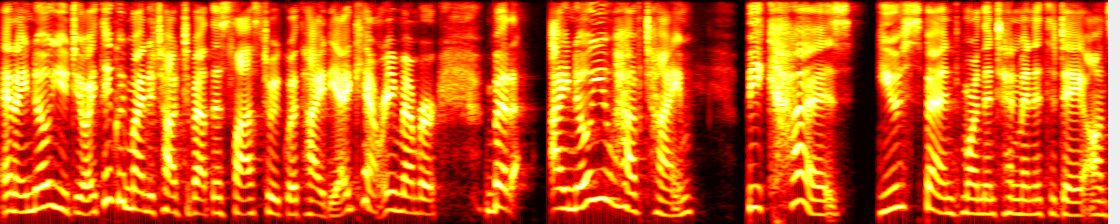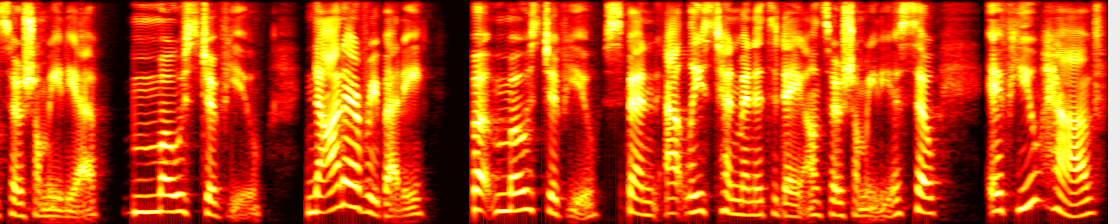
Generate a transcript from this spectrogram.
And I know you do. I think we might have talked about this last week with Heidi. I can't remember, but I know you have time because you spend more than 10 minutes a day on social media. Most of you, not everybody, but most of you spend at least 10 minutes a day on social media. So if you have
